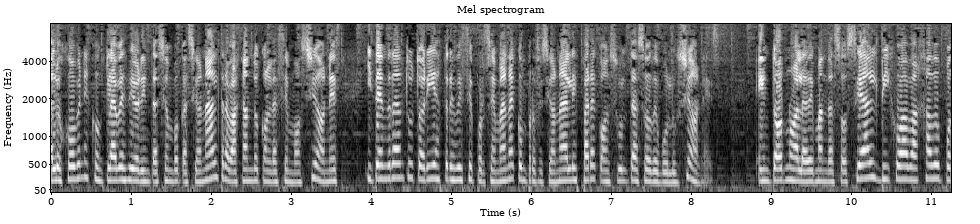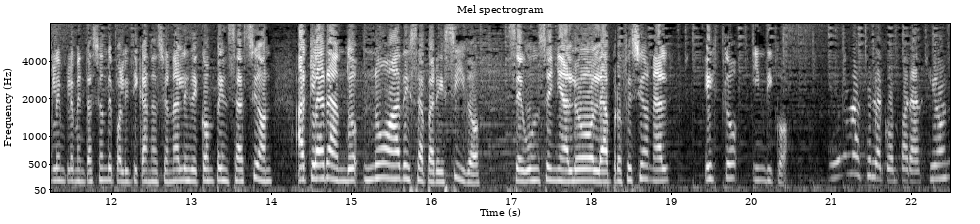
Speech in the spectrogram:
los jóvenes con claves de orientación vocacional trabajando con las emociones y tendrán tutorías tres veces por semana con profesionales para consultas o devoluciones en torno a la demanda social, dijo ha bajado por la implementación de políticas nacionales de compensación, aclarando no ha desaparecido. Según señaló la profesional, esto indicó. Si uno hace la comparación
